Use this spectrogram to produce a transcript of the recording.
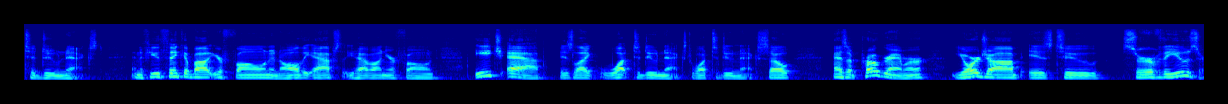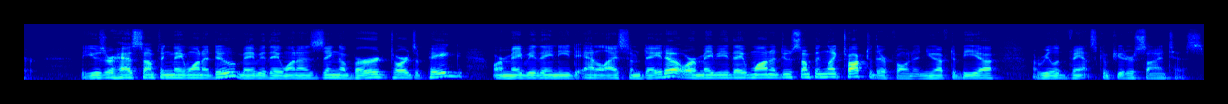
to do next? And if you think about your phone and all the apps that you have on your phone, each app is like what to do next, what to do next. So as a programmer, your job is to serve the user. The user has something they want to do. Maybe they want to zing a bird towards a pig, or maybe they need to analyze some data, or maybe they want to do something like talk to their phone, and you have to be a, a real advanced computer scientist.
